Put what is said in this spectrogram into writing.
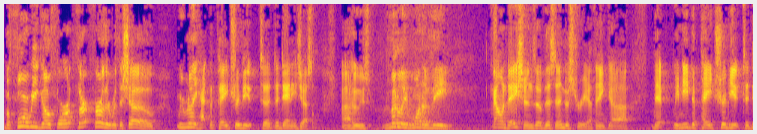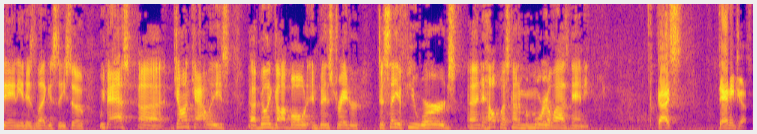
before we go for, thir- further with the show, we really had to pay tribute to, to Danny Jesel, uh, who's literally one of the foundations of this industry. I think uh, that we need to pay tribute to Danny and his legacy. So we've asked uh, John Callies, uh, Billy Godbold, and Ben Strader to say a few words and to help us kind of memorialize Danny. guys danny jesel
